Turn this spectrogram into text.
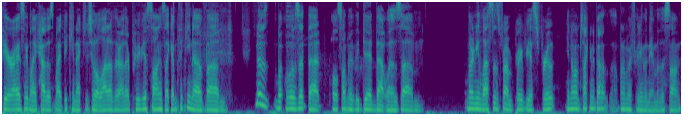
theorizing like how this might be connected to a lot of their other previous songs? Like I'm thinking of um you know what, what was it that old song that they did that was um learning lessons from previous fruit? You know what I'm talking about? What am I forgetting the name of the song?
